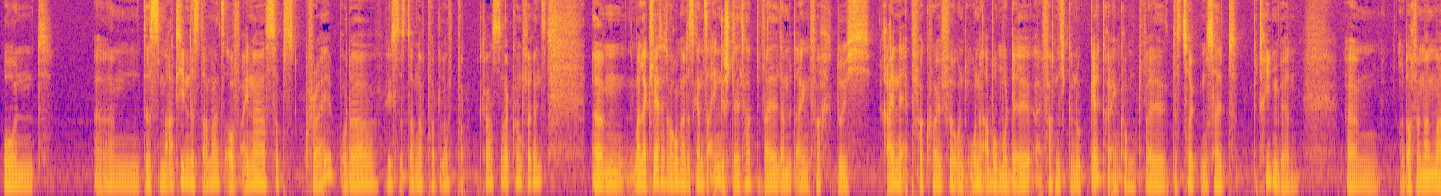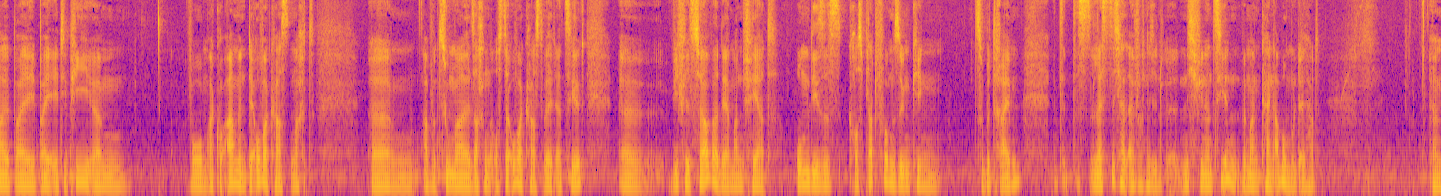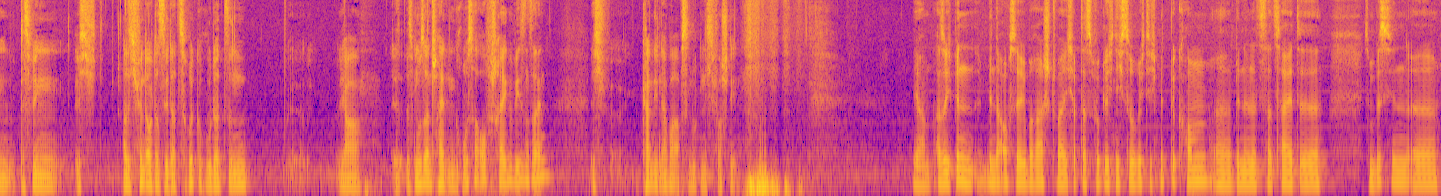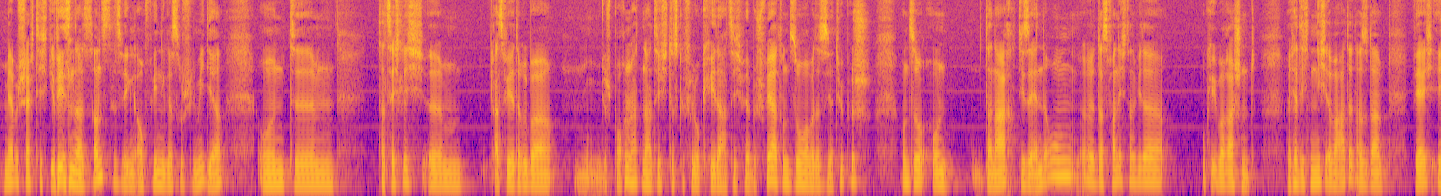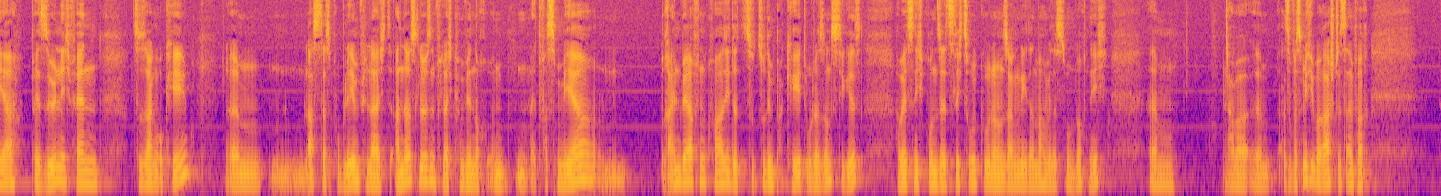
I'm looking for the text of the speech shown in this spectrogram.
und ähm, dass Martin das damals auf einer Subscribe oder hieß es danach Podlove Podcaster Konferenz ähm, mal erklärt hat, warum er das Ganze eingestellt hat, weil damit einfach durch reine App-Verkäufe und ohne Abo-Modell einfach nicht genug Geld reinkommt, weil das Zeug muss halt betrieben werden. Ähm, und auch wenn man mal bei, bei ATP, ähm, wo Marco Arment, der Overcast macht, ähm, ab und zu mal Sachen aus der Overcast-Welt erzählt, äh, wie viel Server der Mann fährt, um dieses Cross-Plattform-Syncing zu betreiben, das lässt sich halt einfach nicht, äh, nicht finanzieren, wenn man kein Abo-Modell hat. Ähm, deswegen, ich, also ich finde auch, dass sie da zurückgerudert sind. Äh, ja, es, es, muss anscheinend ein großer Aufschrei gewesen sein. Ich kann den aber absolut nicht verstehen. Ja, also ich bin, bin da auch sehr überrascht, weil ich habe das wirklich nicht so richtig mitbekommen. Äh, bin in letzter Zeit äh, so ein bisschen äh, mehr beschäftigt gewesen als sonst, deswegen auch weniger Social Media. Und ähm, tatsächlich, ähm, als wir darüber hm, gesprochen hatten, hatte ich das Gefühl, okay, da hat sich wer beschwert und so, aber das ist ja typisch und so. Und danach diese Änderung, äh, das fand ich dann wieder okay, überraschend. Weil ich hätte ich nicht erwartet, also da wäre ich eher persönlich Fan zu sagen, okay, ähm, lass das Problem vielleicht anders lösen, vielleicht können wir noch etwas mehr reinwerfen quasi dazu zu dem Paket oder sonstiges, aber jetzt nicht grundsätzlich zurückrudern und sagen, nee, dann machen wir das so und doch nicht. Ähm, aber ähm, also was mich überrascht ist einfach,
